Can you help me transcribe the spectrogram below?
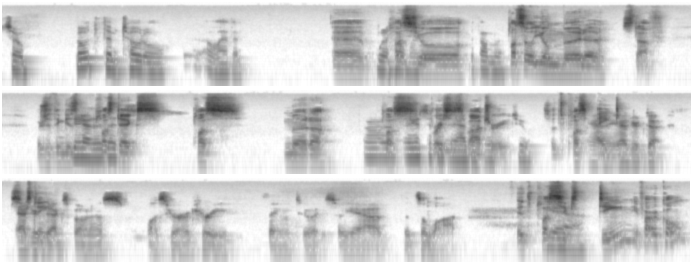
So both of them total eleven. Uh, plus all my- your my- plus all your murder stuff, which I think is Yeah, plus dex plus murder, uh, plus I guess bracers of archery. Too. so it's plus Yeah, eight. you add your, de- add your dex bonus plus your archery thing to it. So yeah, that's a lot. It's plus Yeah. sixteen, if I recall.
